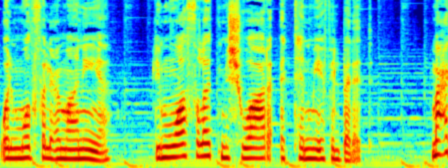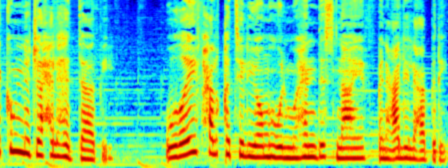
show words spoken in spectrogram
والموظفة العمانية لمواصلة مشوار التنمية في البلد. معكم نجاح الهدابي. وضيف حلقة اليوم هو المهندس نايف بن علي العبري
